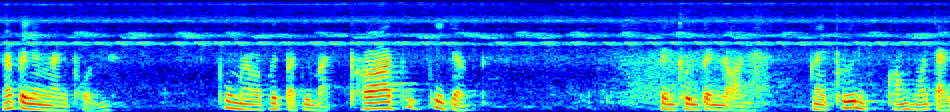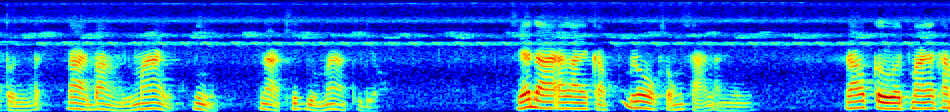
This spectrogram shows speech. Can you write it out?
แล้วเป็นยังไงผล ผู้มาประพฤติปฏิบัติเพราะที่จะเป็นทุนเป็นรอน ในพื้นของหัวใจตนได้บ้างหรือไม่ นี่น่าคิดอยู่มากทีเดียว เสียดายอะไรกับโลกสงสารอันนี้ เราเกิดมาในถ้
